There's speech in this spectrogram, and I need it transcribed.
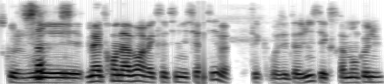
Ce que je voulais mettre en avant avec cette initiative, c'est qu'aux États-Unis, c'est extrêmement connu.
